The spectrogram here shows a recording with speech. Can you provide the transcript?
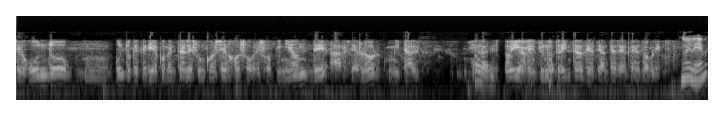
segundo mm, punto que quería comentar es un consejo sobre su opinión de ArcelorMittal. Estoy a 21.30 desde antes del doble. Muy bien.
